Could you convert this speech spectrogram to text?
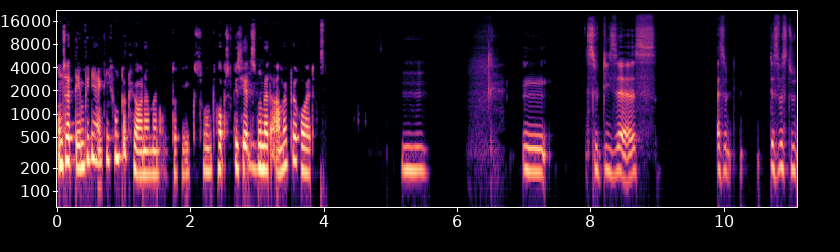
Und seitdem bin ich eigentlich unter Klarnamen unterwegs und habe es bis jetzt mhm. noch nicht einmal bereut. Mhm. Mm, so dieses, also das, was du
